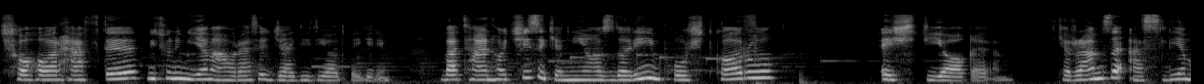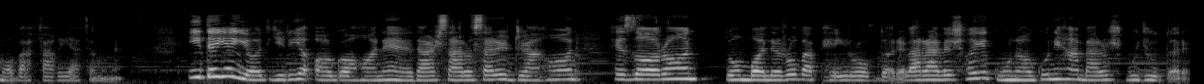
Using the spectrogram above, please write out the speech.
چهار هفته می‌تونیم یه مهارت جدید یاد بگیریم. و تنها چیزی که نیاز داریم پشتکار رو اشتیاقه که رمز اصلی موفقیتمونه. ایده یادگیری آگاهانه در سراسر جهان هزاران دنبال رو و پیرو داره و روش های گوناگونی هم براش وجود داره.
